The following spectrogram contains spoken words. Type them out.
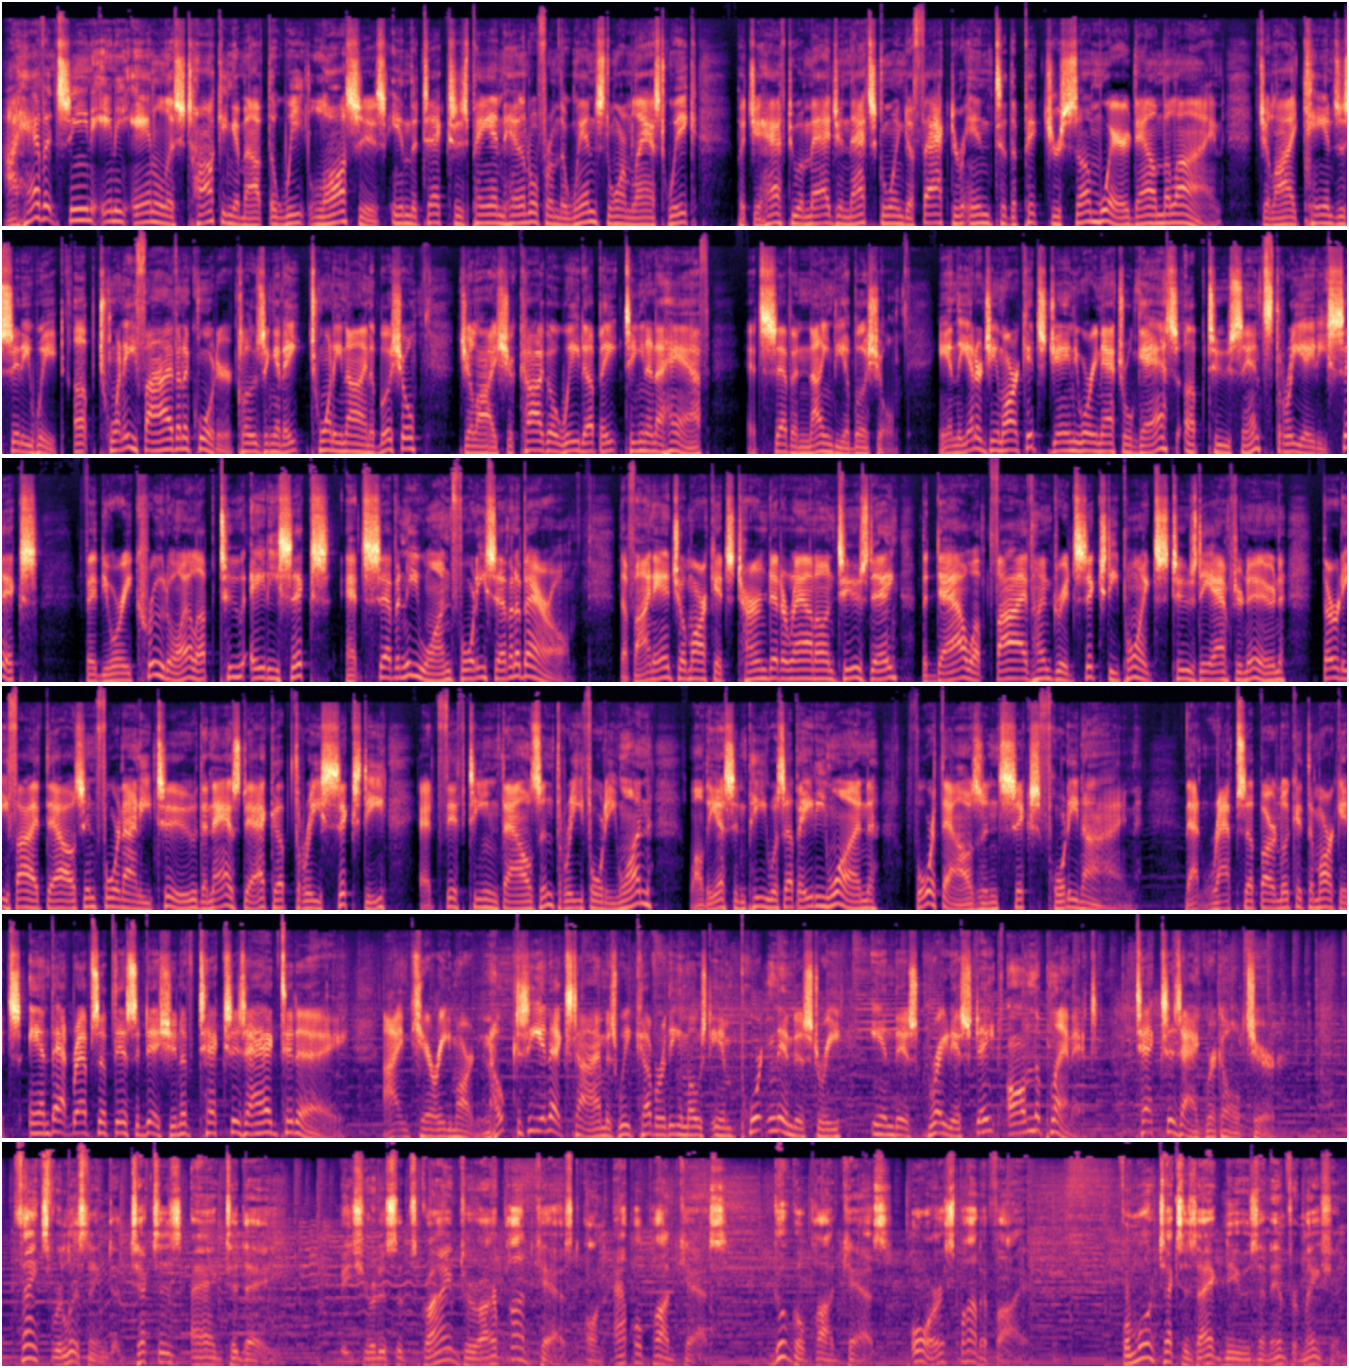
I haven't seen any analysts talking about the wheat losses in the Texas panhandle from the windstorm last week, but you have to imagine that's going to factor into the picture somewhere down the line. July Kansas City wheat up 25 and a quarter, closing at 8.29 a bushel. July Chicago wheat up 18 and a half at 7.90 a bushel. In the energy markets, January natural gas up 2 cents, 386. February crude oil up 286 at 71.47 a barrel. The financial markets turned it around on Tuesday. The Dow up 560 points Tuesday afternoon, 35,492. The Nasdaq up 360 at 15,341, while the S&P was up 81, 4,649. That wraps up our look at the markets, and that wraps up this edition of Texas Ag Today. I'm Carey Martin. Hope to see you next time as we cover the most important industry in this greatest state on the planet Texas agriculture. Thanks for listening to Texas Ag Today. Be sure to subscribe to our podcast on Apple Podcasts, Google Podcasts, or Spotify. For more Texas Ag news and information,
